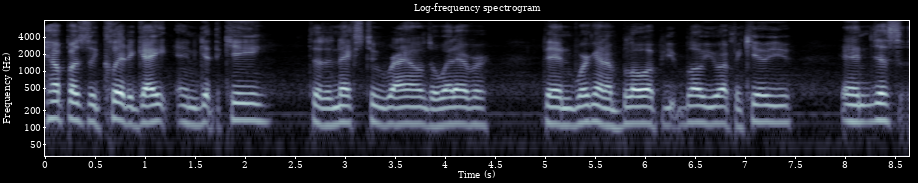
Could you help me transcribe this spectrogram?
help us to clear the gate and get the key to the next two rounds or whatever, then we're gonna blow up you, blow you up and kill you. And just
